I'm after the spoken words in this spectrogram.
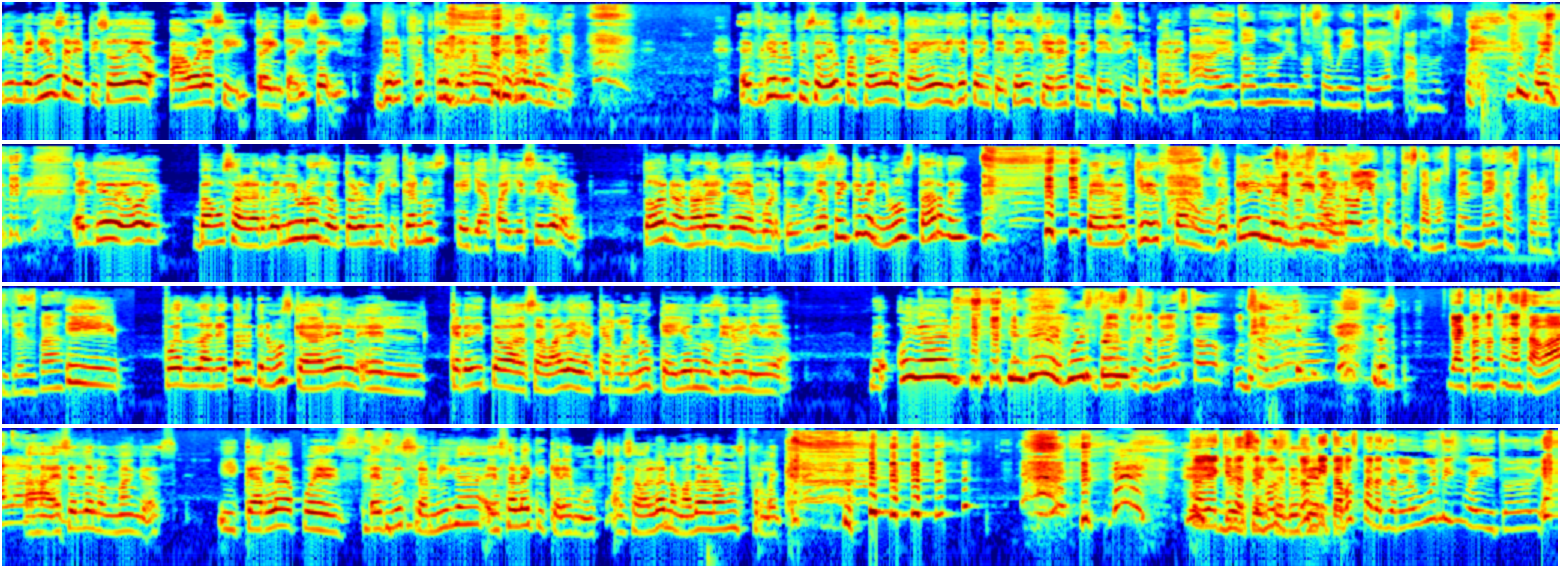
Bienvenidos al episodio, ahora sí, 36 del podcast de la Mujer Araña. Es que el episodio pasado la cagué y dije 36 y era el 35, Karen. Ay, de todos modos, yo no sé, güey, en qué día estamos. bueno, el día de hoy vamos a hablar de libros de autores mexicanos que ya fallecieron. Todo en honor al Día de Muertos. Ya sé que venimos tarde, pero aquí estamos, ¿ok? Lo Se nos hicimos. fue el rollo porque estamos pendejas, pero aquí les va. Y pues la neta le tenemos que dar el, el crédito a Zavala y a Carla, ¿no? Que ellos nos dieron la idea. De, oigan, ¿y el Día de Si Muertos? están escuchando esto, un saludo. Los- Ya conocen a Zavala. Ajá, es el de los mangas. Y Carla, pues, es nuestra amiga, es a la que queremos. Al Zavala nomás le hablamos por la cara. Todavía que No cierto, hacemos, no lo invitamos para hacerlo bullying, güey, y todavía.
